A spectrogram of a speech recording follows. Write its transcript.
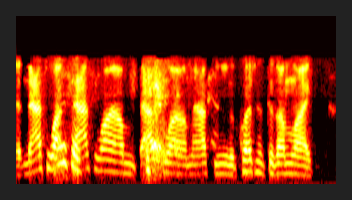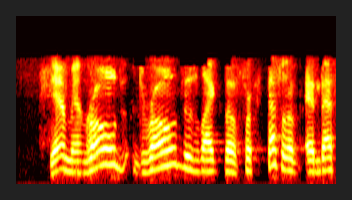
and that's why listen. that's why I'm that's why I'm asking you the questions because I'm like, damn man, like, drones drones is like the fir- that's what and that's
